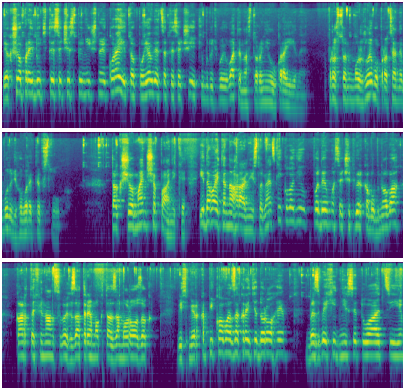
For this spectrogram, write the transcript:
Якщо прийдуть тисячі з Північної Кореї, то появляться тисячі, які будуть воювати на стороні України. Просто, можливо, про це не будуть говорити вслух. Так що менше паніки. І давайте на гральній слов'янській колоді подивимося. Четвірка бубнова, карта фінансових затримок та заморозок, вісьмірка пікова, закриті дороги, безвихідні ситуації.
